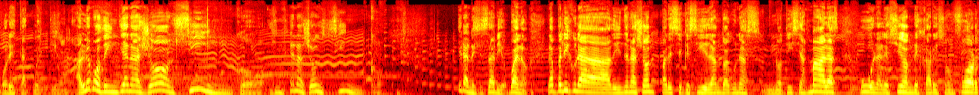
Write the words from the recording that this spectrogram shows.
por esta cuestión. Hablemos de Indiana Jones 5. Indiana Jones 5 era necesario. Bueno, la película de Indiana Jones parece que sigue dando algunas noticias malas. Hubo una lesión de Harrison Ford.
